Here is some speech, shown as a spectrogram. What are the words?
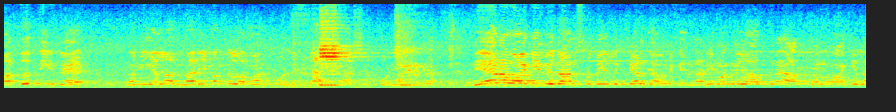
ಪದ್ಧತಿ ಇದೆ, ನಮಗೆಲ್ಲ ನರಿಮಂಗಲ ಮಾಡಿಕೊಳ್ಳಿಕ್ಕೆ ಅವಕಾಶ ಕೊಡಿ ಅಂತ ನೇರವಾಗಿ ವಿಧಾನಸಭೆಯಲ್ಲಿ ಕೇಳಿದೆ. ಅವರಿಗೆ ನರಿಮಂಗಲ ಅಂದರೆ ಅರ್ಥನೂ ಆಗಿಲ್ಲ.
